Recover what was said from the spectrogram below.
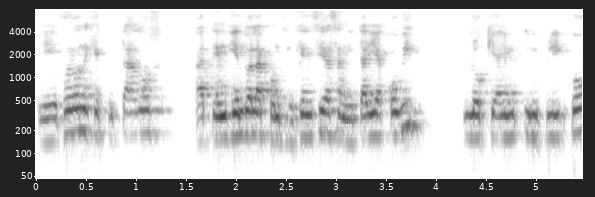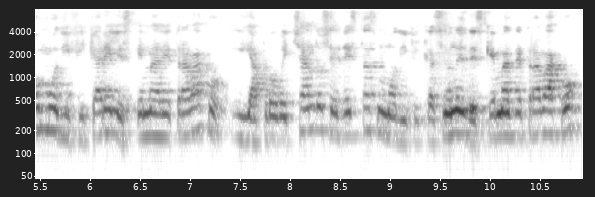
eh, fueron ejecutados atendiendo a la contingencia sanitaria COVID lo que implicó modificar el esquema de trabajo y aprovechándose de estas modificaciones de esquemas de trabajo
